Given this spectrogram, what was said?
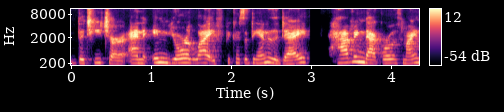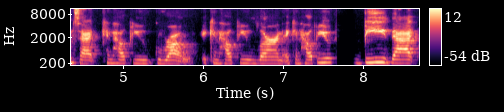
the teacher and in your life. Because at the end of the day, having that growth mindset can help you grow. It can help you learn. It can help you be that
